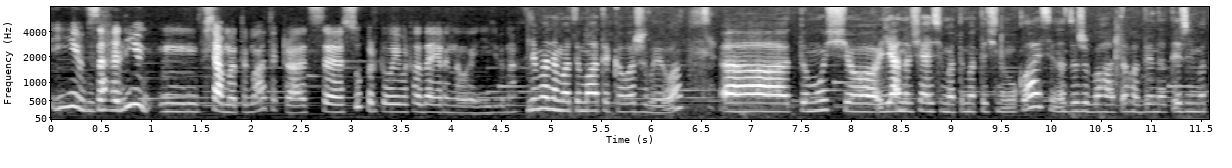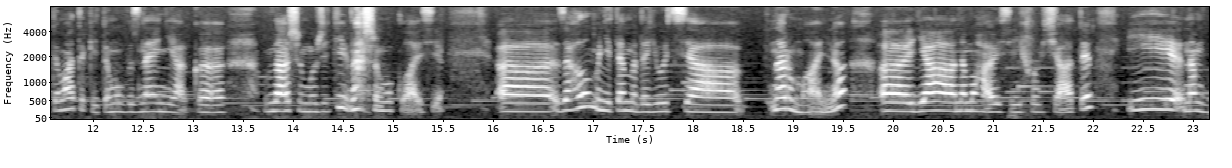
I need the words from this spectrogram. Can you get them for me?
І взагалі вся математика це супер, коли викладає Ірина Леонідівна. Для мене математика важлива, тому що я навчаюся в математичному класі. У нас дуже багато годин на тиждень математики, тому без неї ніяк в нашому житті, в нашому класі. Загалом мені теми даються нормально. Е, Я намагаюся їх вивчати, і нам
